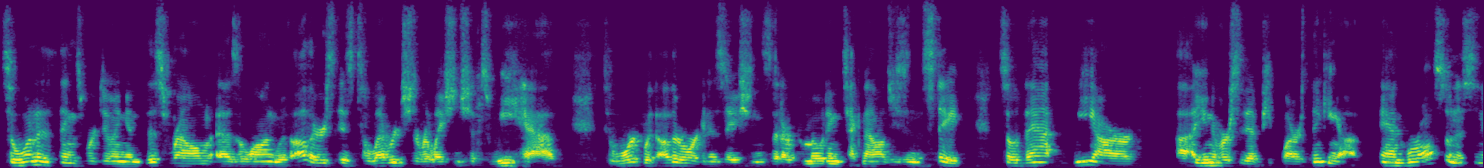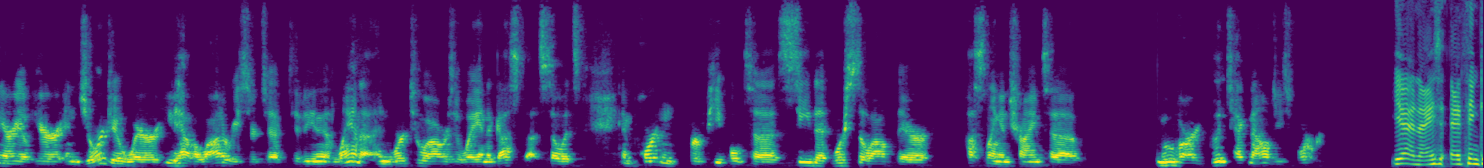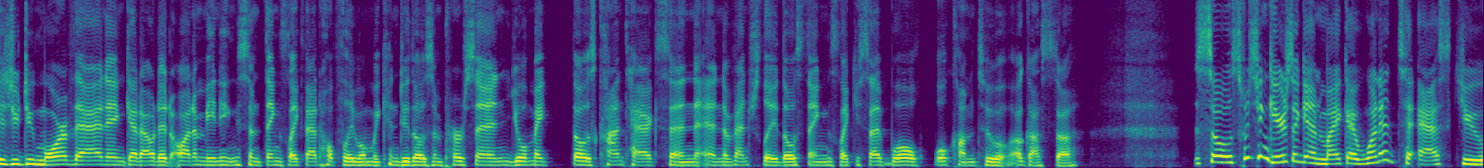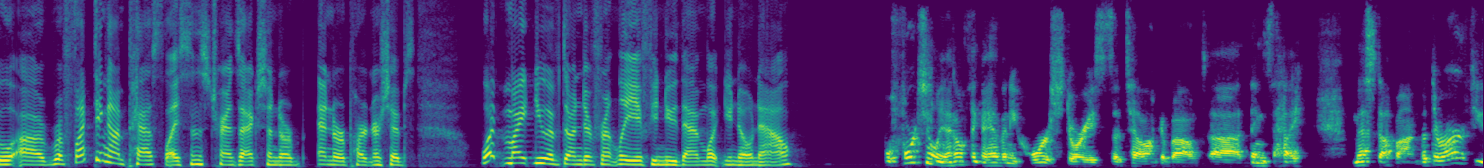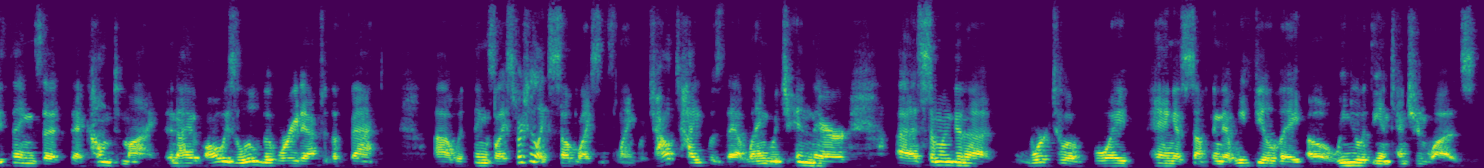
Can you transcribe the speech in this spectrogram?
So, one of the things we're doing in this realm, as along with others, is to leverage the relationships we have to work with other organizations that are promoting technologies in the state so that we are uh, a university that people are thinking of. And we're also in a scenario here in Georgia where you have a lot of research activity in Atlanta, and we're two hours away in Augusta. So it's important for people to see that we're still out there hustling and trying to move our good technologies forward. Yeah, and I, I think as you do more of that and get out at AUTM meetings and things like that, hopefully when we can do those in person, you'll make those contacts and and eventually those things, like you said, will will come to Augusta. So, switching gears again, Mike, I wanted to ask you, uh, reflecting on past license transaction or and or partnerships, what might you have done differently if you knew then what you know now? Well, fortunately, I don't think I have any horror stories to talk about uh, things that I messed up on, but there are a few things that that come to mind, and I'm always a little bit worried after the fact. Uh, with things like, especially like sub-license language, how tight was that language in there? Uh, is someone to work to avoid paying us something that we feel they owe. We knew what the intention was.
